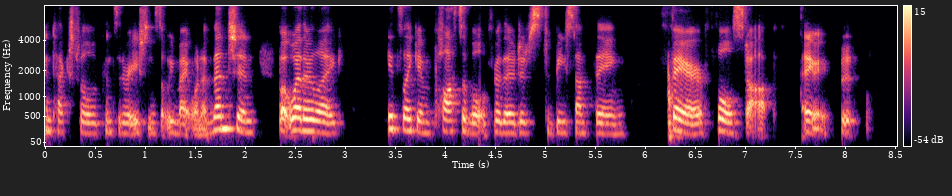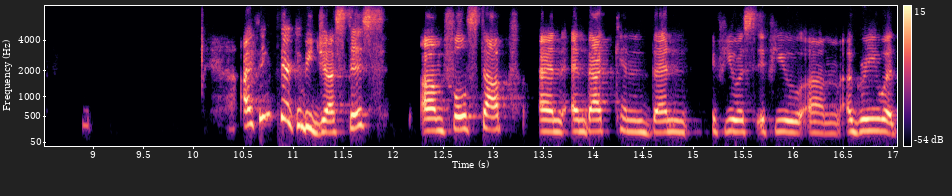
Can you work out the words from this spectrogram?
contextual considerations that we might want to mention but whether like it's like impossible for there just to be something fair full stop. Anyway I think there can be justice, um, full stop, and and that can then, if you if you um, agree with,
